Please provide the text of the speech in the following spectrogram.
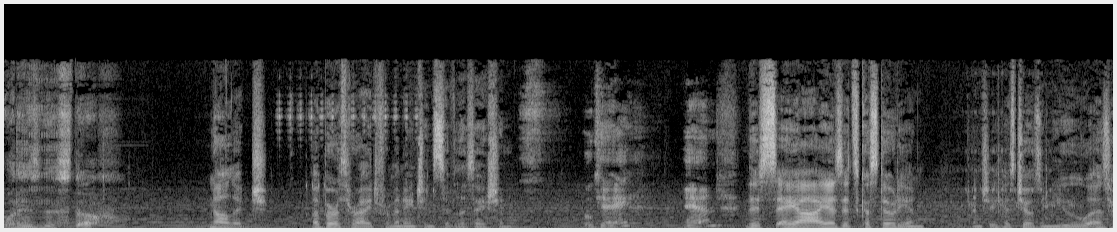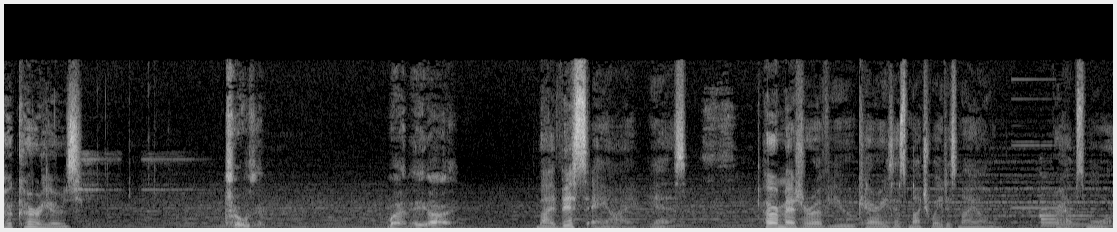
What is this stuff? Knowledge. A birthright from an ancient civilization. Okay, and? This AI is its custodian, and she has chosen you as her couriers. Chosen by an AI. By this AI, yes. Her measure of you carries as much weight as my own, perhaps more.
